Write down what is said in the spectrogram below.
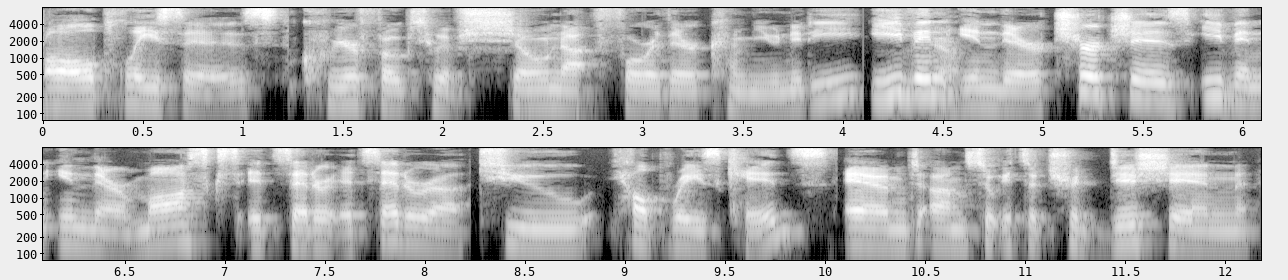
all places, queer folks who have shown up for their community, even yeah. in their churches, even in their mosques, et cetera, et cetera, to help raise kids. And um, so it's a tradition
